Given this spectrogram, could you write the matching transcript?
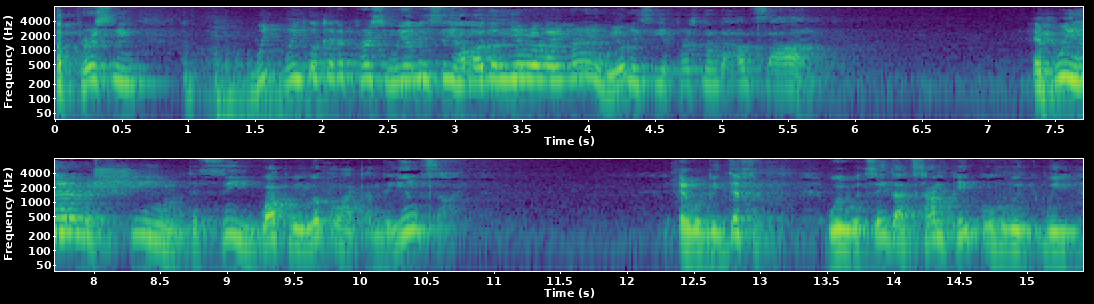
A person, we, we look at a person, we only see Ha'adam Yirah we only see a person on the outside. If we had a machine to see what we look like on the inside, it would be different we would see that some people who we, we,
